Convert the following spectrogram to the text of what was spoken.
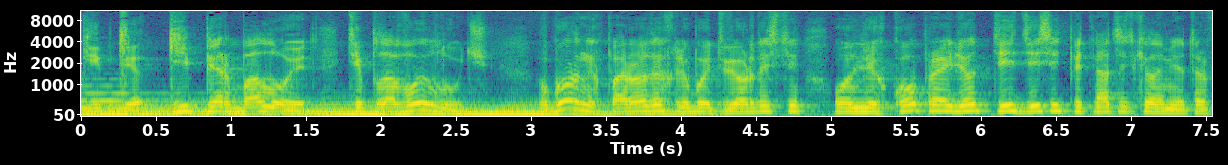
Гипер... Гиперболоид – тепловой луч. В горных породах любой твердости он легко пройдет те 10-15 километров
